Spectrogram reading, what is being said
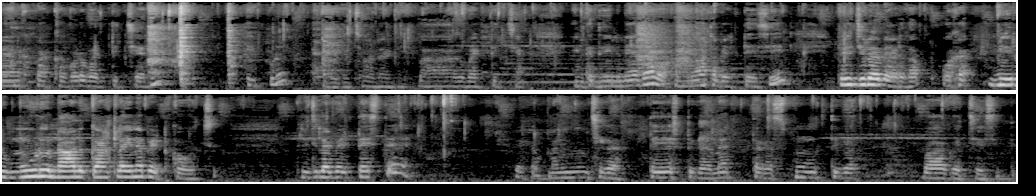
వెనక పక్క కూడా పట్టించాను. ఇప్పుడు ఇది చూడండి బాగా పట్టించాను ఇంకా దీని మీద ఒక మూత పెట్టేసి ఫ్రిడ్జ్లో పెడదాం. ఒక మీరు మూడు నాలుగు గంటలైనా పెట్టుకోవచ్చు. ఫ్రిడ్జ్లో పెట్టేస్తే మంచిగా టేస్ట్గా మెత్తగా స్మూత్గా బాగా వచ్చేసింది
